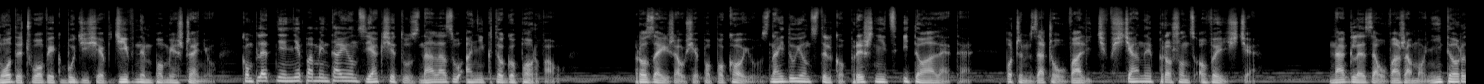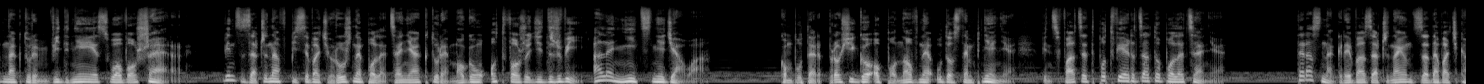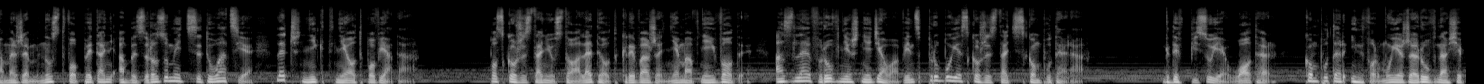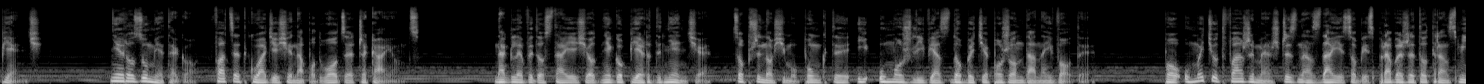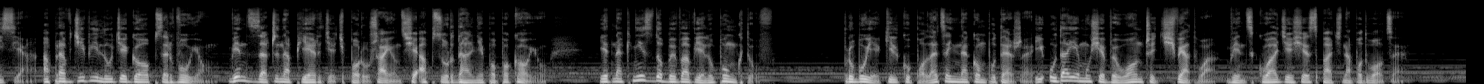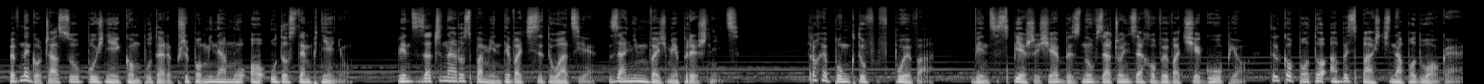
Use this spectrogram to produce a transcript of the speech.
Młody człowiek budzi się w dziwnym pomieszczeniu, kompletnie nie pamiętając jak się tu znalazł ani kto go porwał. Rozejrzał się po pokoju, znajdując tylko prysznic i toaletę, po czym zaczął walić w ściany prosząc o wyjście. Nagle zauważa monitor, na którym widnieje słowo share, więc zaczyna wpisywać różne polecenia, które mogą otworzyć drzwi, ale nic nie działa. Komputer prosi go o ponowne udostępnienie, więc facet potwierdza to polecenie. Teraz nagrywa, zaczynając zadawać kamerze mnóstwo pytań, aby zrozumieć sytuację, lecz nikt nie odpowiada. Po skorzystaniu z toalety odkrywa, że nie ma w niej wody, a zlew również nie działa, więc próbuje skorzystać z komputera. Gdy wpisuje water, komputer informuje, że równa się 5. Nie rozumie tego, facet kładzie się na podłodze, czekając. Nagle wydostaje się od niego pierdnięcie, co przynosi mu punkty i umożliwia zdobycie pożądanej wody. Po umyciu twarzy mężczyzna zdaje sobie sprawę, że to transmisja, a prawdziwi ludzie go obserwują, więc zaczyna pierdzieć, poruszając się absurdalnie po pokoju. Jednak nie zdobywa wielu punktów. Próbuje kilku poleceń na komputerze i udaje mu się wyłączyć światła, więc kładzie się spać na podłodze. Pewnego czasu później komputer przypomina mu o udostępnieniu, więc zaczyna rozpamiętywać sytuację, zanim weźmie prysznic. Trochę punktów wpływa, więc spieszy się, by znów zacząć zachowywać się głupio, tylko po to, aby spaść na podłogę.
